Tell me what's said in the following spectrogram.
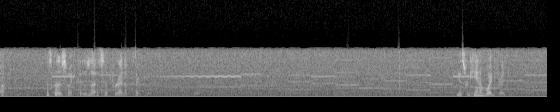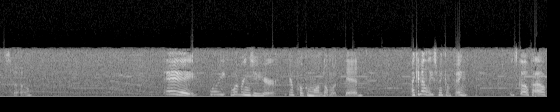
Oh, let's go this way, because that's a Fred up there. Guess we can't avoid Fred. So... Hey! What, what brings you here? Your Pokemon don't look dead. I can at least make them faint. Let's go, pal.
